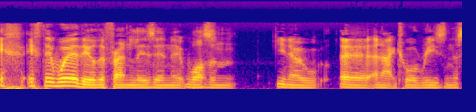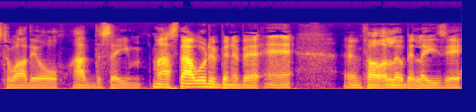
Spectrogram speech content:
if if they were the other friendlies and it wasn't you know uh, an actual reason as to why they all had the same mask, that would have been a bit eh, and felt a little bit lazy.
